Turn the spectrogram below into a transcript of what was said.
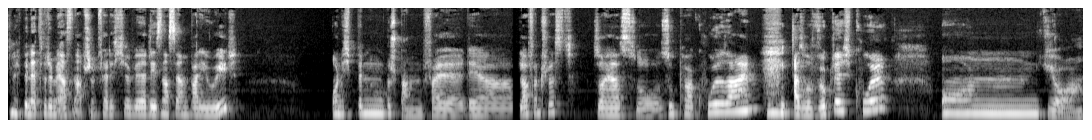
Ich bin jetzt mit dem ersten Abschnitt fertig. Wir lesen das ja im Buddy Read. Und ich bin gespannt, weil der Love Interest soll ja so super cool sein. Also wirklich cool. Und ja,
